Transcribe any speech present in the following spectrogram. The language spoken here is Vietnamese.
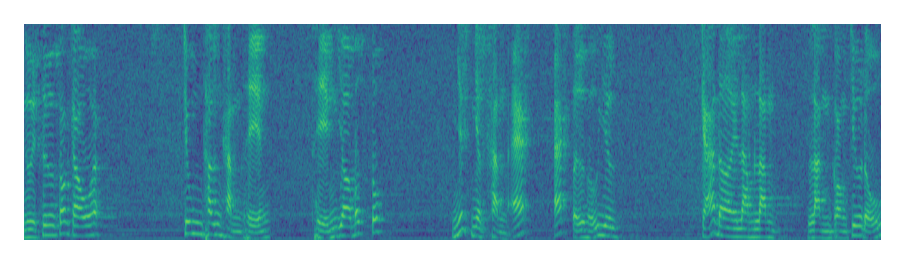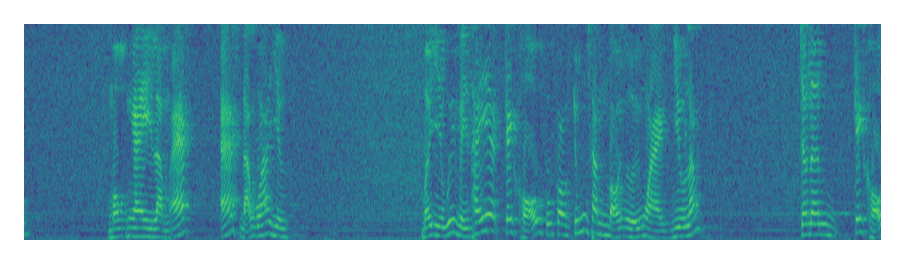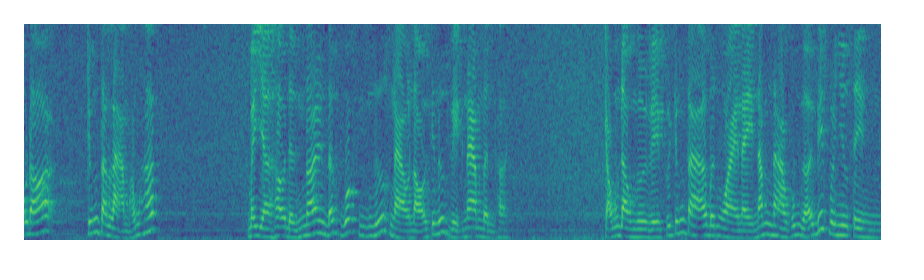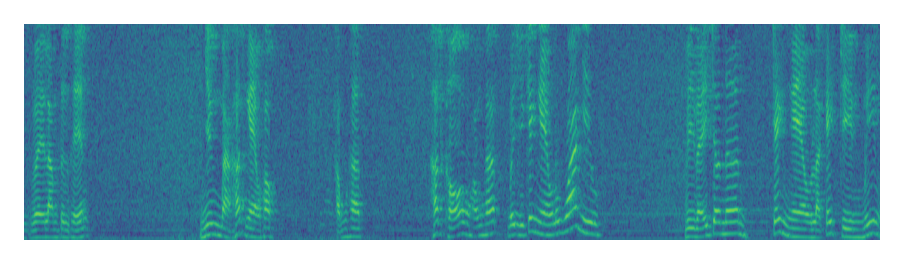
người xưa có câu á, chung thân hành thiện thiện do bất túc, nhất nhật hành ác ác tự hữu dư. Cả đời làm lành lành còn chưa đủ. Một ngày làm ác ác đã quá dư. Bởi vì quý vị thấy cái khổ của con chúng sanh mọi người ngoài nhiều lắm. Cho nên cái khổ đó chúng ta làm không hết bây giờ thôi đừng nói đất quốc nước nào nội cái nước việt nam mình thôi. Cộng đồng người việt của chúng ta ở bên ngoài này năm nào cũng gửi biết bao nhiêu tiền về làm từ thiện. Nhưng mà hết nghèo không? Không hết. Hết khổ không, không hết. Bởi vì cái nghèo nó quá nhiều. Vì vậy cho nên cái nghèo là cái triền miên.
